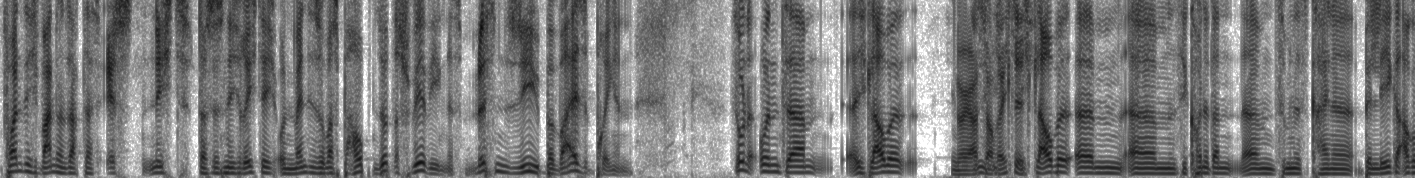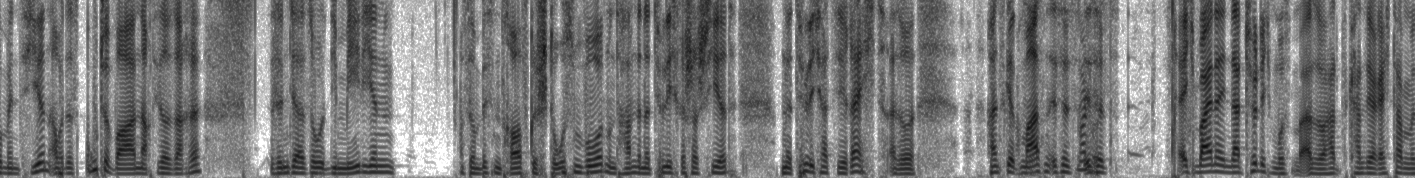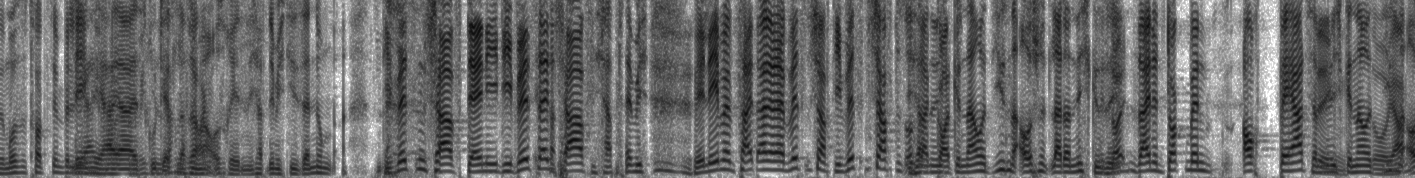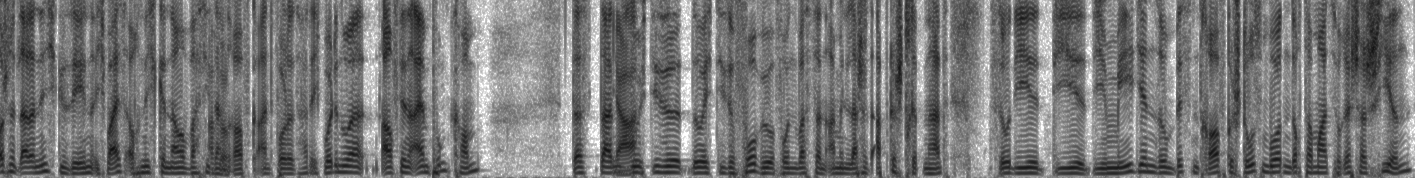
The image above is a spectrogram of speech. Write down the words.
von sich wandt und sagt, das ist nicht, das ist nicht richtig. Und wenn Sie sowas behaupten, so etwas Schwerwiegendes, müssen Sie Beweise bringen. So, und ähm, ich glaube, Naja, ist doch ich, richtig. Ich glaube, ähm, ähm, sie konnte dann ähm, zumindest keine Belege argumentieren, aber das Gute war nach dieser Sache, sind ja so die Medien so ein bisschen drauf gestoßen worden und haben dann natürlich recherchiert. Und natürlich hat sie recht. Also Hans-Georg so. Maaßen ist jetzt, ist jetzt Ich meine, natürlich muss man, also hat, kann sie ja recht haben, man muss es trotzdem belegen. ja, ja, ja, ist Welche gut, jetzt Sachen lass mich mal ausreden. Ich habe nämlich die Sendung, Die Wissenschaft, Danny, die Wissenschaft. ich habe nämlich, Wir leben im Zeitalter der Wissenschaft. Die Wissenschaft ist ich unser hab nämlich Gott. genau diesen Ausschnitt leider nicht Wir gesehen. sollten seine Dogmen auch Ich beherzigen. habe nämlich genau so, diesen ja? Ausschnitt leider nicht gesehen. Ich weiß auch nicht genau, was sie Ach dann so. drauf geantwortet hat. Ich wollte nur auf den einen Punkt kommen, dass dann Ja. durch, diese, durch diese Vorwürfe und was dann Armin Laschet abgestritten hat, so die, die, die Medien so ein bisschen drauf gestoßen wurden, doch da mal zu recherchieren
